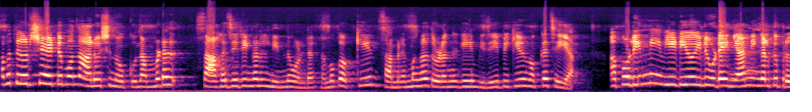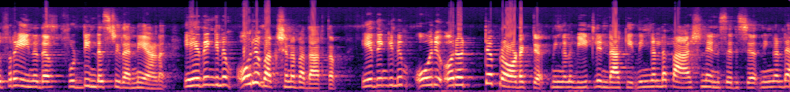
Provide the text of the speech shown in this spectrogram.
അപ്പോൾ തീർച്ചയായിട്ടും ഒന്ന് ആലോചിച്ച് നോക്കൂ നമ്മുടെ സാഹചര്യങ്ങളിൽ നിന്നുകൊണ്ട് നമുക്കൊക്കെയും സംരംഭങ്ങൾ തുടങ്ങുകയും വിജയിപ്പിക്കുകയും ഒക്കെ ചെയ്യാം. അപ്പോൾ ഇന്ന് ഈ വീഡിയോയിലൂടെ ഞാൻ നിങ്ങൾക്ക് പ്രിഫർ ചെയ്യുന്നത് ഫുഡ് ഇൻഡസ്ട്രി തന്നെയാണ്. ഏതെങ്കിലും ഒരു ഭക്ഷണ പദാർത്ഥം ഏതെങ്കിലും ഒരു ഒരൊറ്റ പ്രോഡക്റ്റ് നിങ്ങൾ വീട്ടിലുണ്ടാക്കി നിങ്ങളുടെ പാഷൻ അനുസരിച്ച് നിങ്ങളുടെ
